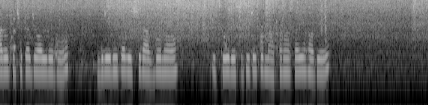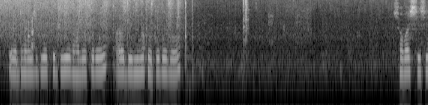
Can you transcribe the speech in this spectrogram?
আরও কিছুটা জল দেব। গ্রেভিটা বেশি রাখব না। একটু রেসিপিটা একটু মাখা মাখাই হবে। এবার ঢেঁড়সগুলোকে দিয়ে ভালো করে আরও দু মিনিট হতে দেব। সবার শেষে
